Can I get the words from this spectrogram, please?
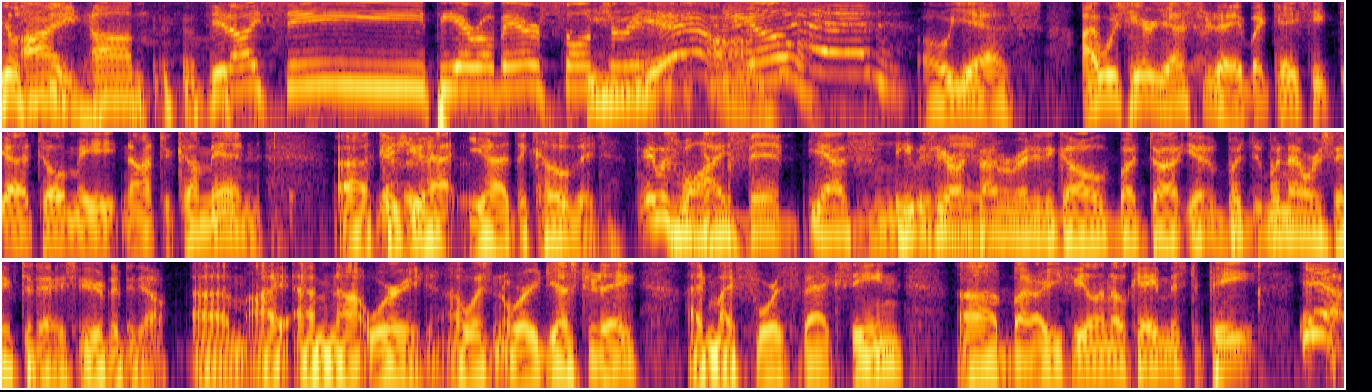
You'll All see. right. Um, did I see Pierre Robert saunter into the studio? Oh, yes. I was here yesterday, but Casey uh, told me not to come in because you had you had the COVID. It was wise. bid. Mm-hmm. Yes, he was the here on bid. time and ready to go. But uh, yeah, but but now we're safe today, so you're good to go. Um, I am not worried. I wasn't worried yesterday. I had my fourth vaccine. Uh, but are you feeling okay, Mr. P? Yeah,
